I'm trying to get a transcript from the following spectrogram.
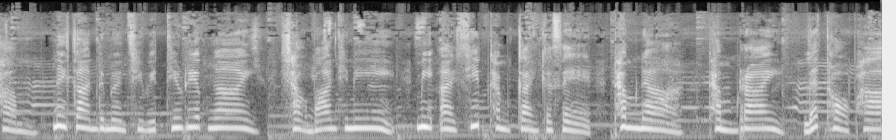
ธรรม ในการดำเนินชีวิตที่เรียบง่าย ชาวบ้านที่นี่ มีอาชีพทำการเกษตรทำนาทำไร่ และทอผ้า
